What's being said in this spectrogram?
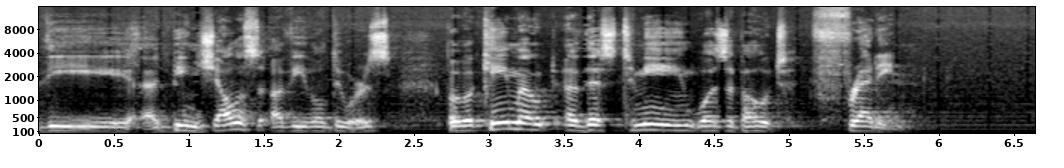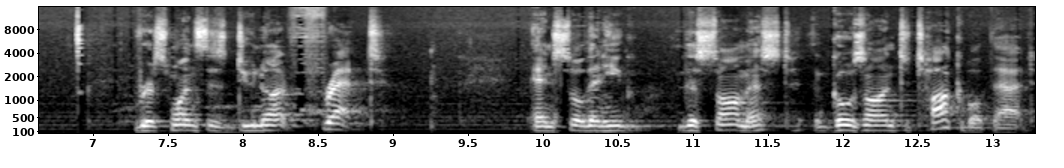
the uh, being jealous of evildoers, but what came out of this to me was about fretting. Verse one says, "Do not fret," and so then he, the psalmist, goes on to talk about that.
